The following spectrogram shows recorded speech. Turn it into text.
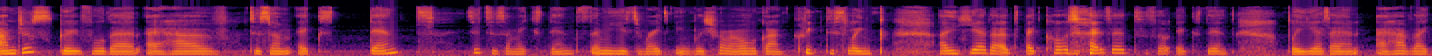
I'm just grateful that I have, to some extent, is it to some extent? Let me use the right English for my mom. Go and click this link and hear that I called. I said to some extent, but yes, I I have like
